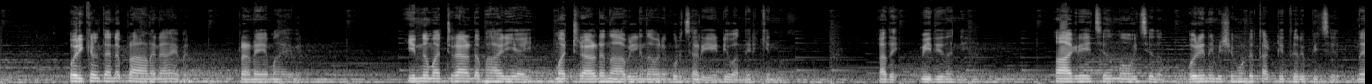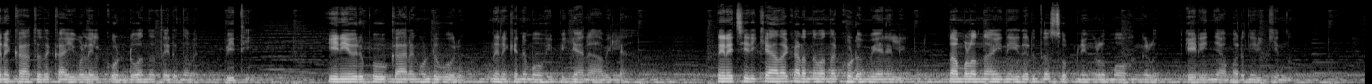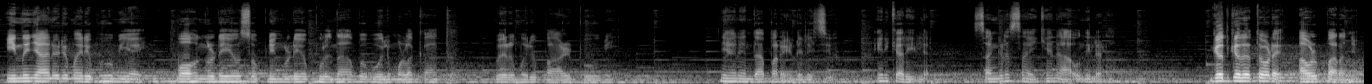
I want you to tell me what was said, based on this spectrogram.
ഒരിക്കൽ തന്റെ പ്രാണനായവൻ പ്രണയമായവൻ. ഇന്ന് മറ്റൊരാളുടെ ഭാര്യയായി മറ്റൊരാളുടെ നാവിൽ നിന്ന് അവനെക്കുറിച്ച് അറിയേണ്ടി വന്നിരിക്കുന്നു. അതെ വിധി തന്നെ. ആഗ്രഹിച്ചതും മോഹിച്ചതും ഒരു നിമിഷം കൊണ്ട് തട്ടിത്തെറിപ്പിച്ച് നിനക്കാത്തത് കൈവളയിൽ കൊണ്ടുവന്ന് തരുന്നവൻ വിധി. ഇനി ഒരു പൂക്കാലം കൊണ്ടുപോലും നിനക്കെന്നെ മോഹിപ്പിക്കാനാവില്ല. നിനച്ചിരിക്കാതെ കടന്നു വന്ന കൊടുംവേനലിൽ നമ്മളൊന്നായി നെയ്തെടുത്ത സ്വപ്നങ്ങളും മോഹങ്ങളും എരിഞ്ഞമർന്നിരിക്കുന്നു. ഇന്ന് ഞാനൊരു മരുഭൂമിയായി മോഹങ്ങളുടെയോ സ്വപ്നങ്ങളുടെയോ പുൽനാമ്പ് പോലും മുളക്കാത്ത വെറുമൊരു പാഴ്ഭൂമി. ഞാൻ എന്താ പറയേണ്ടത് ലച്ചു? എനിക്കറിയില്ല. സങ്കടം സഹിക്കാനാവുന്നില്ലടാ. ഗദ്ഗതത്തോടെ അവൾ പറഞ്ഞു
